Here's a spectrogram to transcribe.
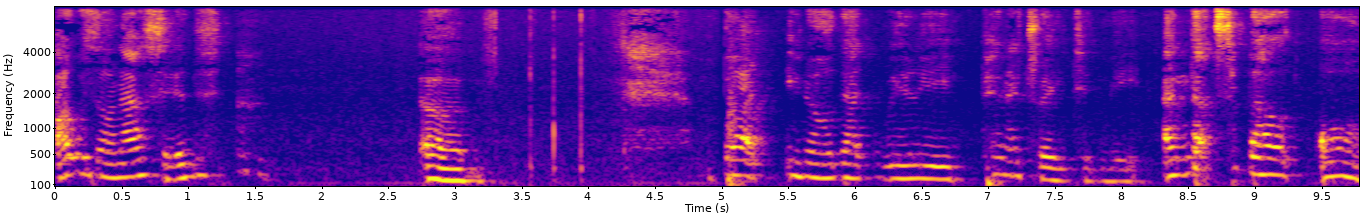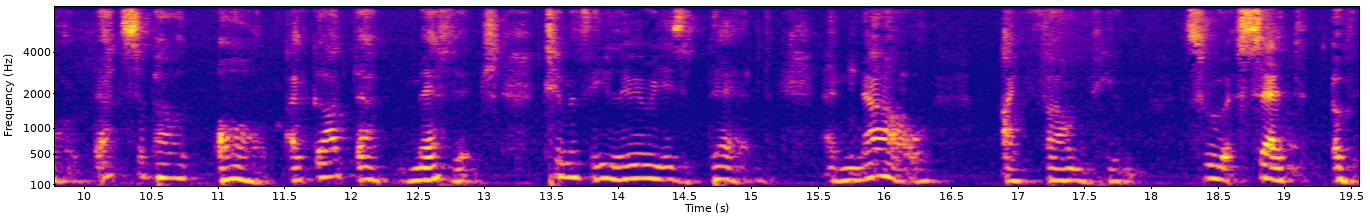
I was on acid. Um, but, you know, that really penetrated me. And that's about all. That's about all. I got that message. Timothy Leary is dead. And now I found him through a set of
